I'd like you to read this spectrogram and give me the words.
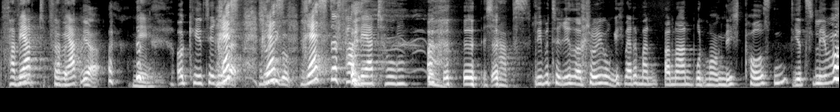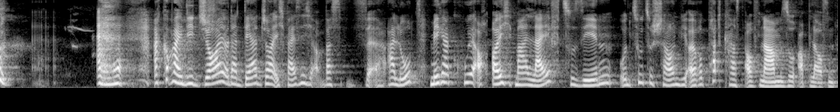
verwehrt, verwerten? Ja. Nee. Okay, Theresa. Rest. Rest, Resteverwertung. Oh, ich hab's. Liebe Theresa, Entschuldigung, ich werde mein Bananenbrot morgen nicht posten. Jetzt lieber. Ach, guck mal, die Joy oder der Joy, ich weiß nicht, was. äh, Hallo, mega cool, auch euch mal live zu sehen und zuzuschauen, wie eure Podcast-Aufnahmen so ablaufen.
